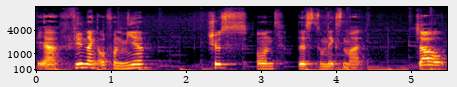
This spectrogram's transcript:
Ja, vielen Dank auch von mir. Tschüss und bis zum nächsten Mal. Ciao!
